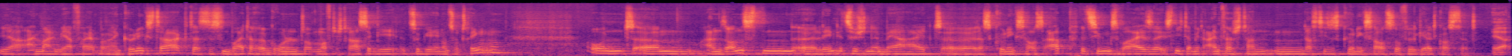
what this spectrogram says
ja, einmal im Jahr feiert man einen Königstag. Das ist ein weiterer Grund, um auf die Straße zu gehen und zu trinken. Und ähm, ansonsten äh, lehnt inzwischen eine Mehrheit äh, das Königshaus ab, beziehungsweise ist nicht damit einverstanden, dass dieses Königshaus so viel Geld kostet. Ja,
